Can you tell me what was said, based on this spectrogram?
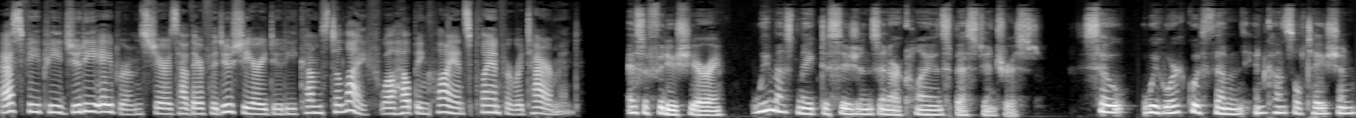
SVP Judy Abrams shares how their fiduciary duty comes to life while helping clients plan for retirement. As a fiduciary, we must make decisions in our clients' best interest. So we work with them in consultation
